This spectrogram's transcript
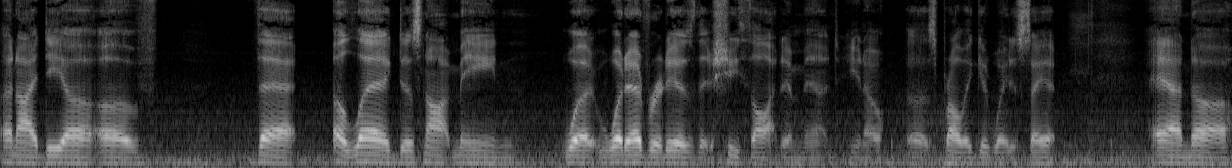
an idea of that a leg does not mean what whatever it is that she thought it meant. You know, uh, is probably a good way to say it. And uh,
